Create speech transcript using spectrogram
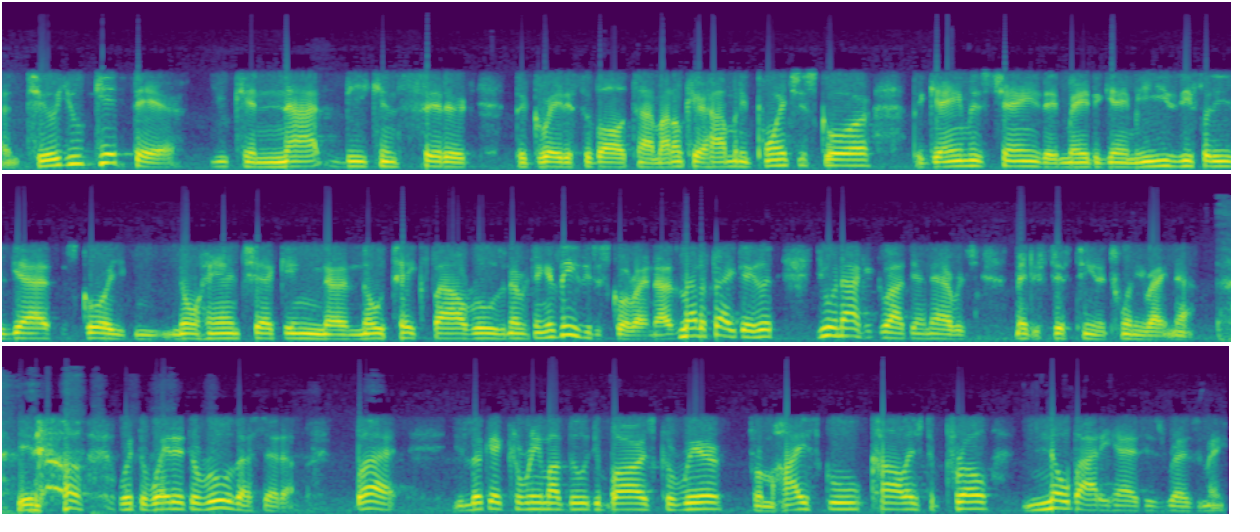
Until you get there, you cannot be considered the greatest of all time. I don't care how many points you score. The game has changed. They've made the game easy for these guys to score. You can no hand checking, no take foul rules, and everything. It's easy to score right now. As a matter of fact, Jay Hood, you and I could go out there and average maybe 15 or 20 right now. You know, with the way that the rules are set up. But you look at Kareem Abdul-Jabbar's career from high school, college to pro. Nobody has his resume.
